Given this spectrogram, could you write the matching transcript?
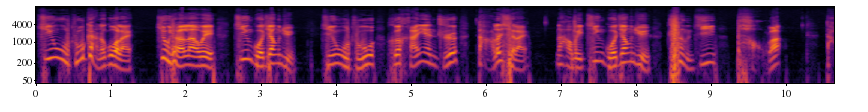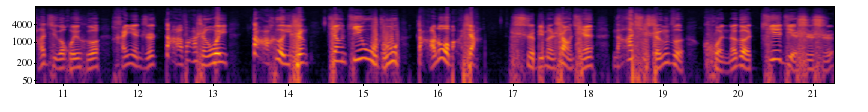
金兀术赶了过来，救下了那位金国将军。金兀术和韩彦直打了起来，那位金国将军趁机跑了。打了几个回合，韩彦直大发神威，大喝一声，将金兀术打落马下。士兵们上前拿起绳子，捆了个结结实实。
